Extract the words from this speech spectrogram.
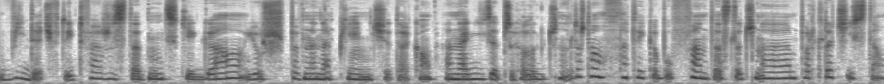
widać w tej twarzy Stadnickiego już pewne napięcie, taką analizę psychologiczną. Zresztą Matejko był fantastyczny portrecistą.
